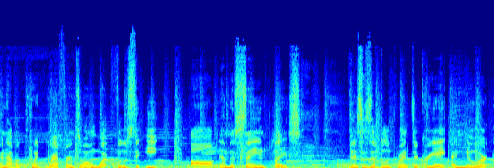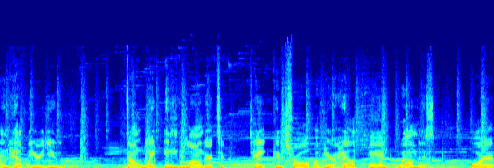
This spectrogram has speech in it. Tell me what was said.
and have a quick reference on what foods to eat all in the same place. This is a blueprint to create a newer and healthier you. Don't wait any longer to take control of your health and wellness. Order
